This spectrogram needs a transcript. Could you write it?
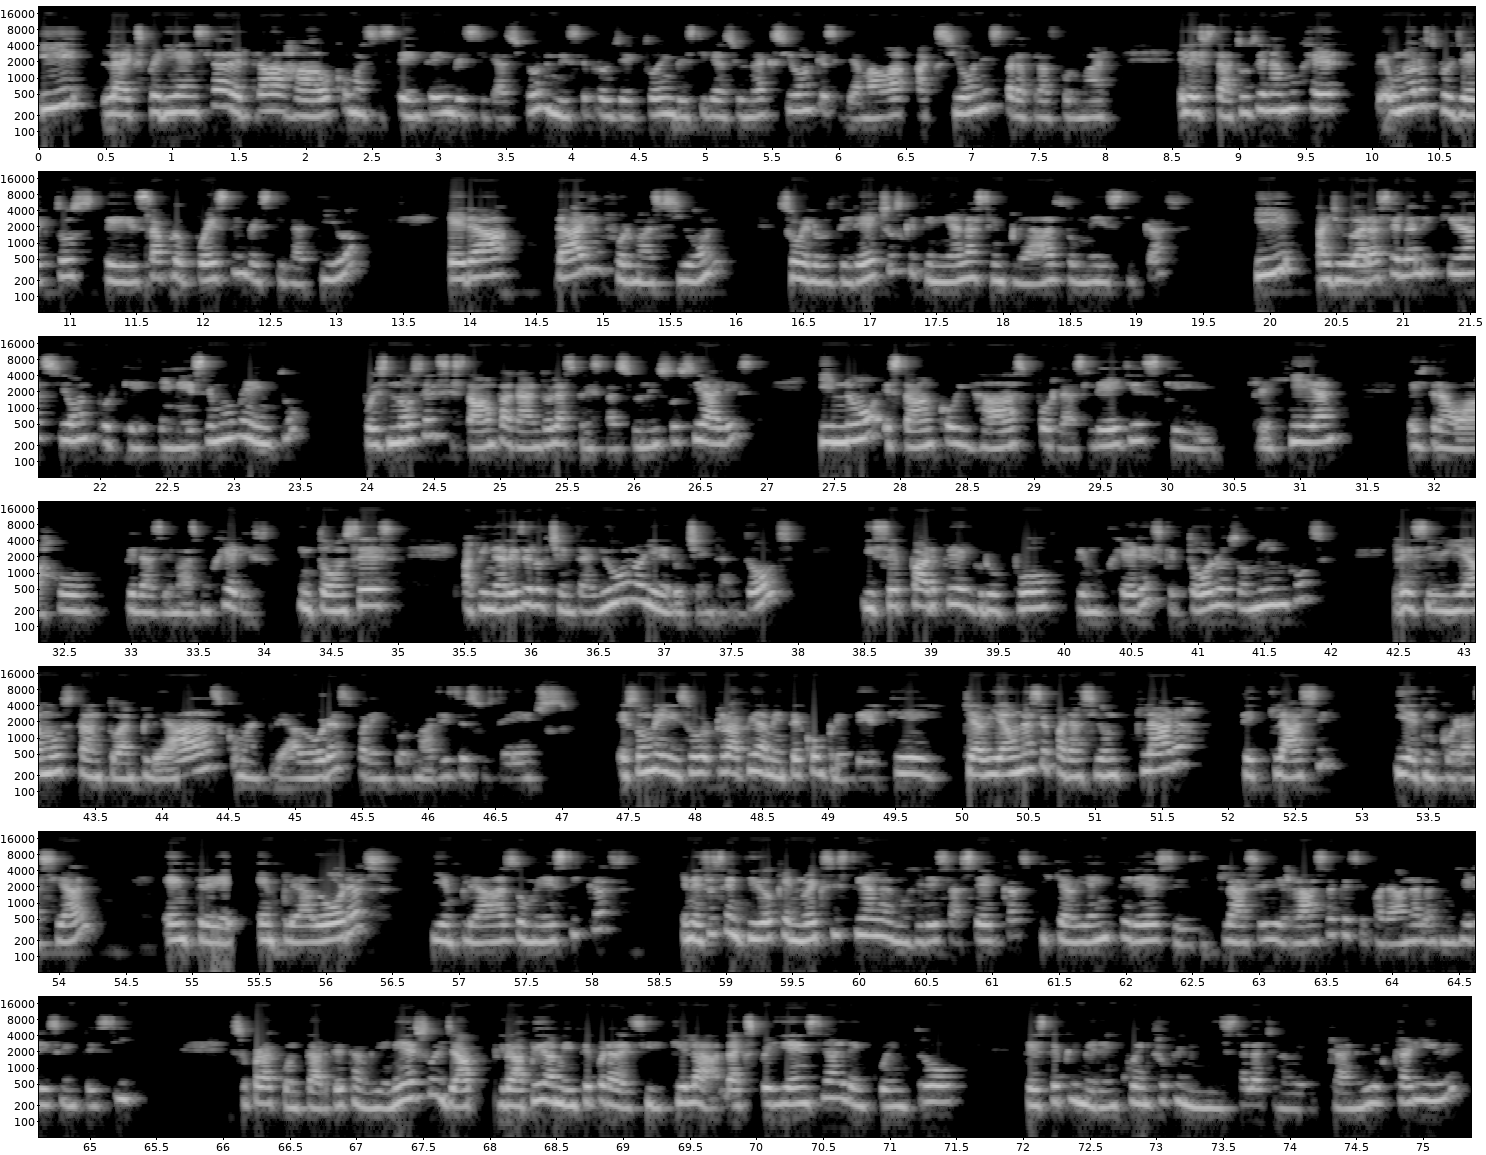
y la experiencia de haber trabajado como asistente de investigación en ese proyecto de investigación-acción que se llamaba Acciones para transformar el estatus de la mujer. Uno de los proyectos de esa propuesta investigativa era dar información sobre los derechos que tenían las empleadas domésticas y ayudar a hacer la liquidación porque en ese momento pues no se les estaban pagando las prestaciones sociales y no estaban cobijadas por las leyes que regían el trabajo de las demás mujeres. Entonces, a finales del 81 y en el 82, hice parte del grupo de mujeres que todos los domingos recibíamos tanto a empleadas como a empleadoras para informarles de sus derechos. Eso me hizo rápidamente comprender que, que había una separación clara de clase y étnico-racial entre empleadoras y empleadas domésticas, en ese sentido que no existían las mujeres a secas y que había intereses de clase y de raza que separaban a las mujeres entre sí. Eso para contarte también eso y ya rápidamente para decir que la, la experiencia del encuentro, de este primer encuentro feminista latinoamericano y del Caribe,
